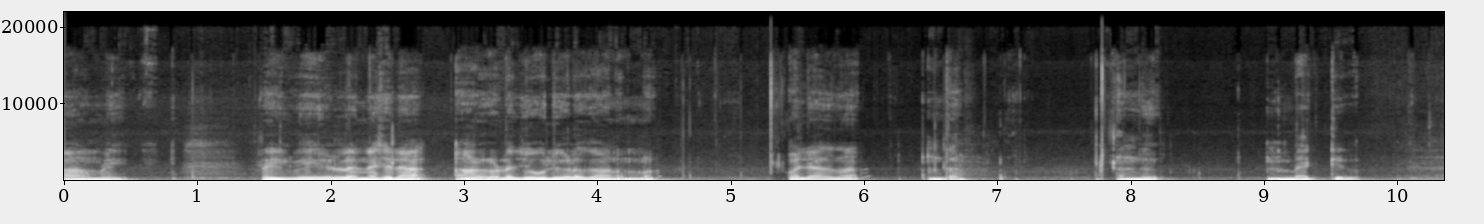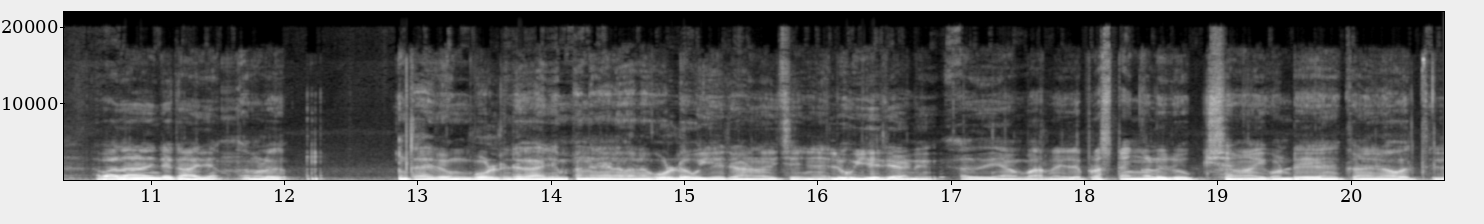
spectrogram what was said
കാണുമ്പോഴേ റെയിൽവേകളിൽ തന്നെ ചില ആളുകളുടെ ജോലികൾ കാണുമ്പോൾ വല്ലാതെ എന്താ എന്ത് ഇമ്പാക്റ്റ് ചെയ്തു. അപ്പോൾ അതാണ് അതിന്റെ കാര്യം. നമ്മൾ എന്തായാലും ഗോൾഡിന്റെ കാര്യം അങ്ങനെയാണ് പറഞ്ഞത്. ഗോൾഡ് ഉയരുകയാണെന്ന് വെച്ച് കഴിഞ്ഞാൽ ഉയരുകയാണ് അത് ഞാൻ പറഞ്ഞില്ല പ്രശ്നങ്ങൾ രൂക്ഷമായി കൊണ്ടേ നിൽക്കുകയാണ്. ലോകത്തിൽ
